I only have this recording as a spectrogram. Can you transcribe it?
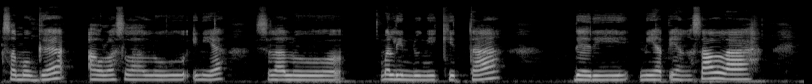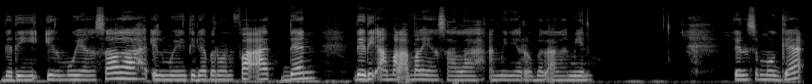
semoga Allah selalu ini ya selalu melindungi kita dari niat yang salah dari ilmu yang salah, ilmu yang tidak bermanfaat, dan dari amal-amal yang salah. Amin ya Robbal 'Alamin. Dan semoga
